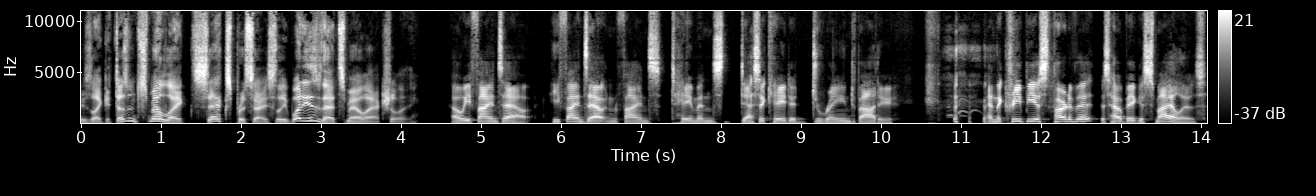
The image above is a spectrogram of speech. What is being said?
He's like, it doesn't smell like sex precisely. What is that smell, actually? Oh, he finds out. He finds out and finds Taman's desiccated, drained body. and the creepiest part of it is how big his smile is.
